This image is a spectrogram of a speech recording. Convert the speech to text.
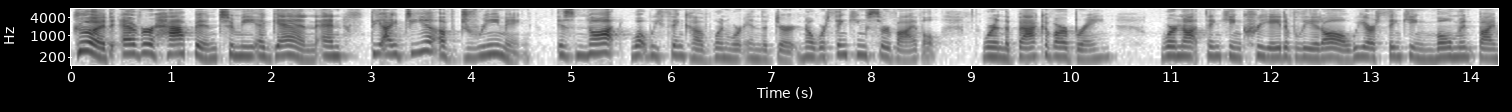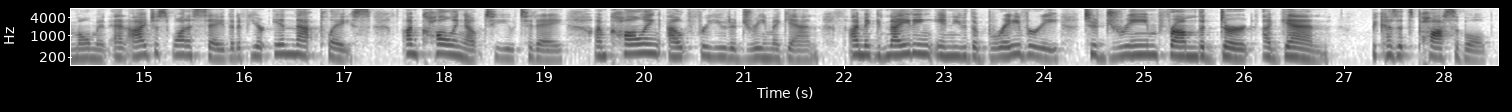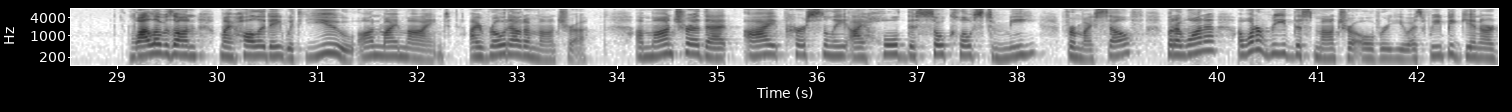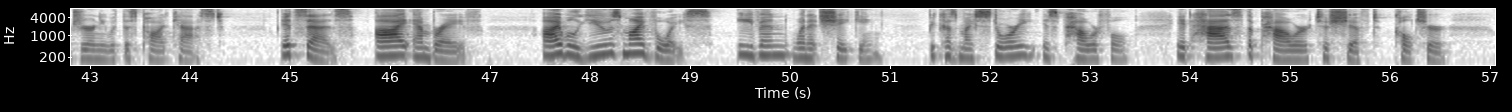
good ever happen to me again. And the idea of dreaming is not what we think of when we're in the dirt. No, we're thinking survival. We're in the back of our brain. we're not thinking creatively at all. We are thinking moment by moment. And I just want to say that if you're in that place, I'm calling out to you today. I'm calling out for you to dream again. I'm igniting in you the bravery to dream from the dirt again because it's possible. While I was on my holiday with you on my mind, I wrote out a mantra a mantra that I personally I hold this so close to me for myself, but I want to I want to read this mantra over you as we begin our journey with this podcast. It says, "I am brave. I will use my voice even when it's shaking because my story is powerful. It has the power to shift culture.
